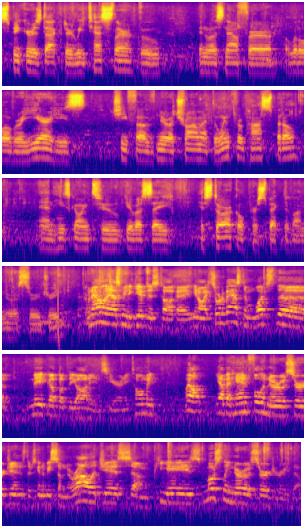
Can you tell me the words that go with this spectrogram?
speaker is Dr. Lee Tessler, who has been with us now for a little over a year. He's chief of neurotrauma at the Winthrop Hospital, and he's going to give us a historical perspective on neurosurgery. When Alan asked me to give this talk, I, you know, I sort of asked him, what's the makeup of the audience here? And he told me, well, you have a handful of neurosurgeons, there's going to be some neurologists, some PAs, mostly neurosurgery though.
